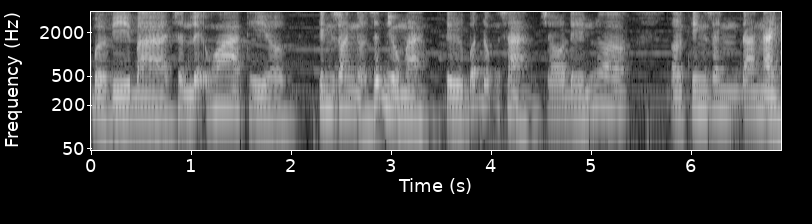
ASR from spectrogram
Bởi vì bà Trần Lệ Hoa thì uh, kinh doanh ở rất nhiều mảng từ bất động sản cho đến uh, uh, kinh doanh đa ngành.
